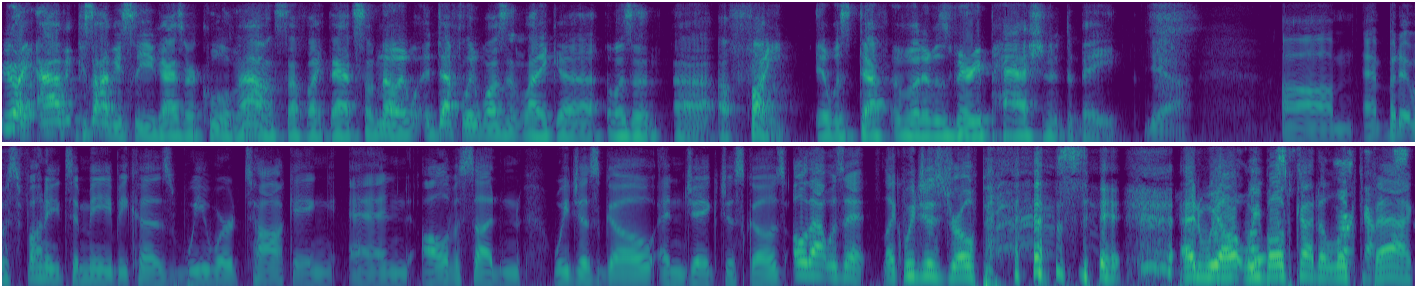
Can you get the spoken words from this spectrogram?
You're right, because obviously you guys are cool now and stuff like that. So no, it, it definitely wasn't like a it wasn't a, a fight. It was def, but it was very passionate debate. Yeah. Um, and but it was funny to me because we were talking and all of a sudden we just go and Jake just goes, "Oh, that was it." Like we just drove past it, and we all we both kind of looked back.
